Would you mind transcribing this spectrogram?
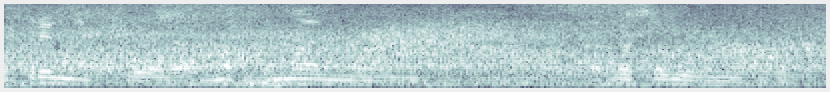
отримати е, максимальну грошову винагороду.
